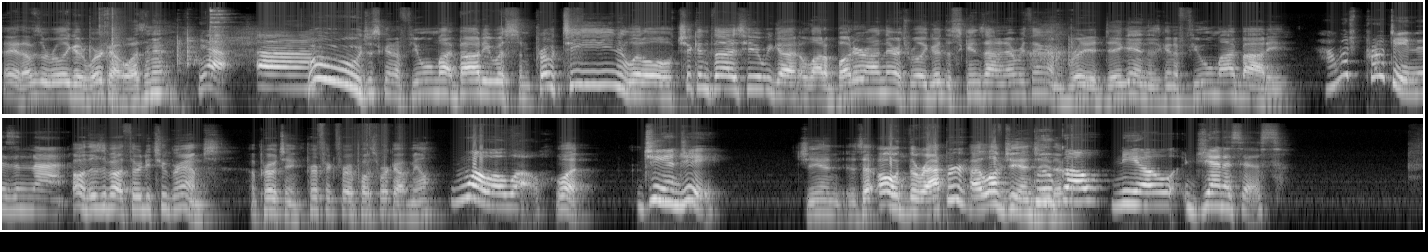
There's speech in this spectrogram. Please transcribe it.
Hey, that was a really good workout, wasn't it? Yeah. Uh, Woo! Just gonna fuel my body with some protein, a little chicken thighs here. We got a lot of butter on there. It's really good. The skin's on and everything. I'm ready to dig in. This is gonna fuel my body. how much protein is in that? Oh, this is about 32 grams of protein. Perfect for a post-workout meal. Whoa, whoa, whoa. What? GNG. GN is that? Oh, the rapper. I love GNG. Gluconeogenesis.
